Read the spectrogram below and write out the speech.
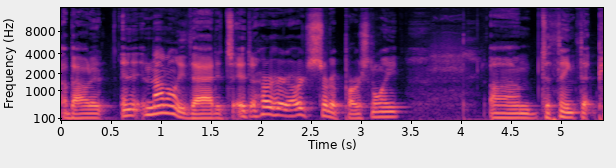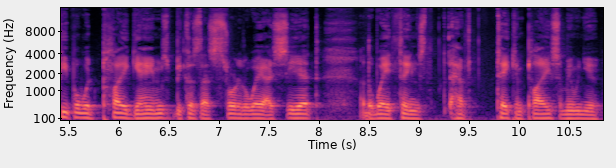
about it. And, not only that, it's it hurt, hurt sort of personally um, to think that people would play games because that's sort of the way I see it, uh, the way things have taking place. I mean, when you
